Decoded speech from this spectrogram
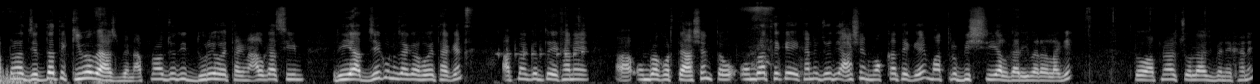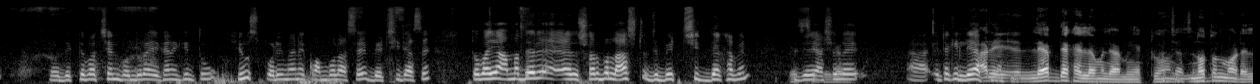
আপনারা জেদ্দাতে কীভাবে আসবেন? আপনারা যদি দূরে হয়ে থাকেন আলগাসিম রিয়াদ যে কোনো জায়গায় হয়ে থাকেন আপনারা কিন্তু এখানে ওমরা করতে আসেন। তো ওমরা থেকে এখানে যদি আসেন মক্কা থেকে মাত্র বিশ রিয়াল গাড়ি ভাড়া লাগে। তো আপনারা চলে আসবেন এখানে। তো দেখতে পাচ্ছেন বন্ধুরা এখানে কিন্তু হিউজ পরিমাণে কম্বল আছে বেডশিট আছে। তো ভাইয়া আমাদের সর্বলাস্ট যে বেডশিট দেখাবেন যে আসলে এটা কি ল্যাপ আরে ল্যাব দেখাইলাম আমি একটু আচ্ছা, আচ্ছা। নতুন মডেল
